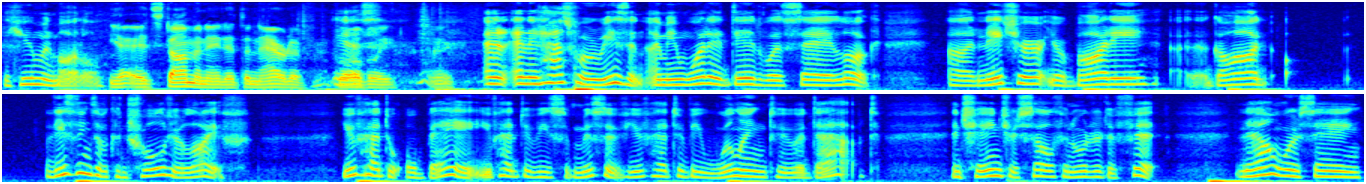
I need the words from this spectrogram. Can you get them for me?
the human model, Yeah, it's dominated the narrative globally. Uh, and and it has for a reason. I mean, what it did was say, look, uh, nature, your body, uh, God, these things have controlled your life. You've had to obey. You've had to be submissive. You've had to be willing to adapt and change yourself in order to fit. Now we're saying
